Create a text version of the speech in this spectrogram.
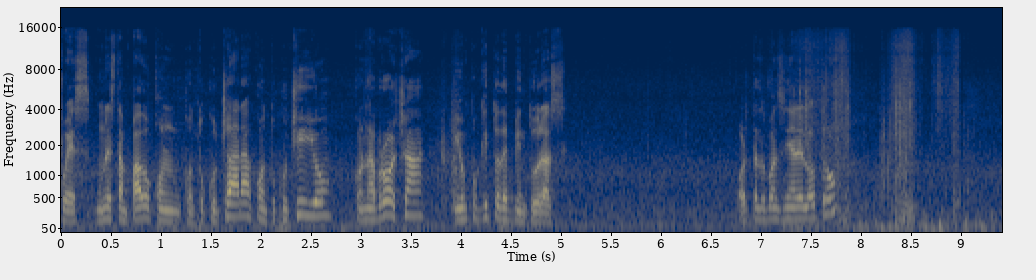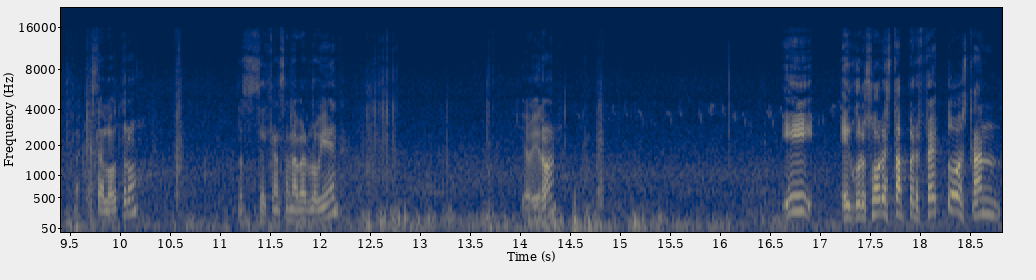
pues un estampado con, con tu cuchara, con tu cuchillo, con una brocha y un poquito de pinturas. Ahorita les voy a enseñar el otro. Aquí está el otro. No sé si alcanzan a verlo bien. ¿Ya vieron? Y el grosor está perfecto. Están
